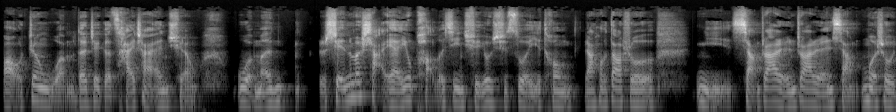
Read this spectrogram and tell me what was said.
保证我们的这个财产安全，我们谁那么傻呀？又跑了进去，又去做一通，然后到时候你想抓人抓人，想没收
